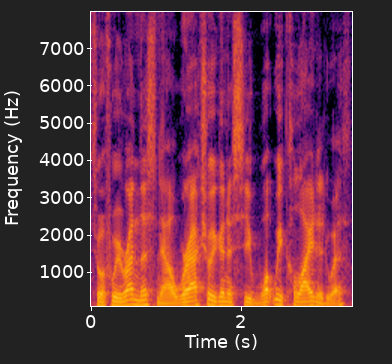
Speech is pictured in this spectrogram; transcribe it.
So if we run this now, we're actually going to see what we collided with.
